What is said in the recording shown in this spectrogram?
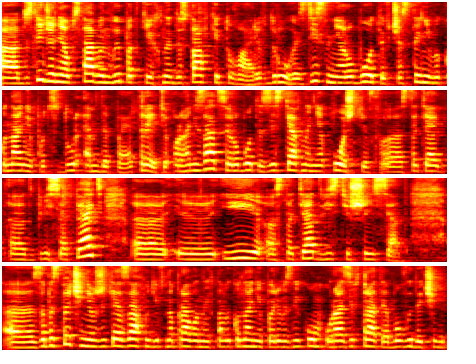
Е, Дослідження обставин випадків недоставки товарів. Друге здійснення роботи в частині виконання процедур МДП. Третє організація роботи зі стягнення коштів. е, Стаття е, 55 е, і стаття 260. Е, Забезпечення вжиття заходів, направлених на виконання перевізником у разі втрати або видачі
